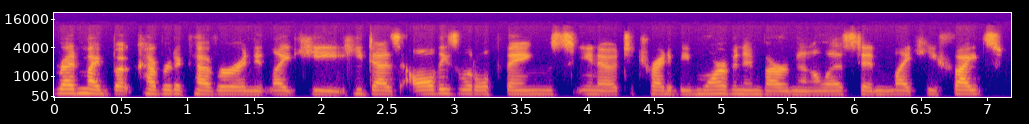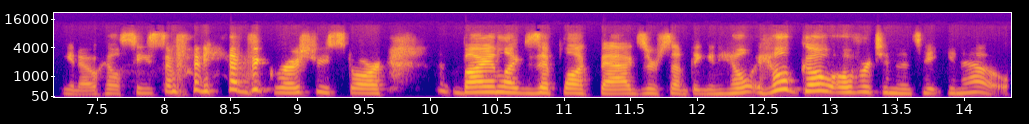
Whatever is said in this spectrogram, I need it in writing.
read my book cover to cover and like he he does all these little things you know to try to be more of an environmentalist and like he fights you know he'll see somebody at the grocery store buying like ziploc bags or something and he'll he'll go over to him and say you know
